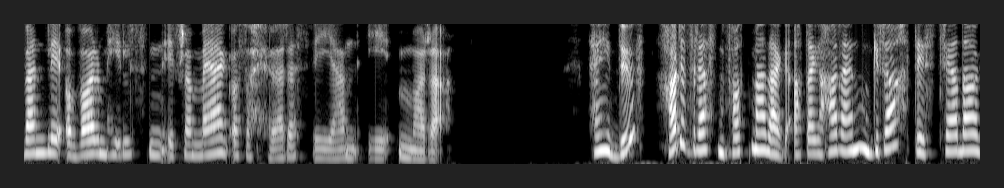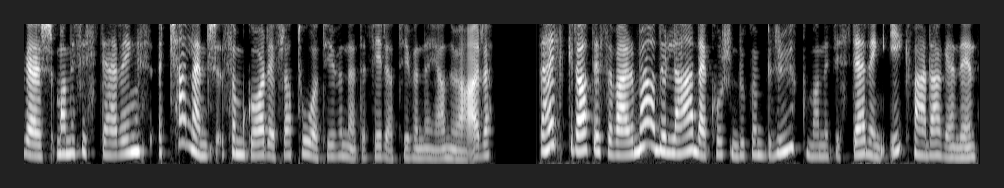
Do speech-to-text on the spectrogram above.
vennlig og varm hilsen ifra meg, og så høres vi igjen i morgen. Hei, du! Har du forresten fått med deg at jeg har en gratis tredagers manifesteringschallenge som går fra 22. til 24. januar? Det er helt gratis å være med, og du lærer deg hvordan du kan bruke manifestering i hverdagen din,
